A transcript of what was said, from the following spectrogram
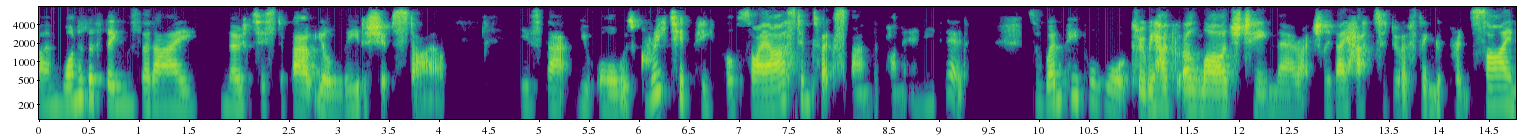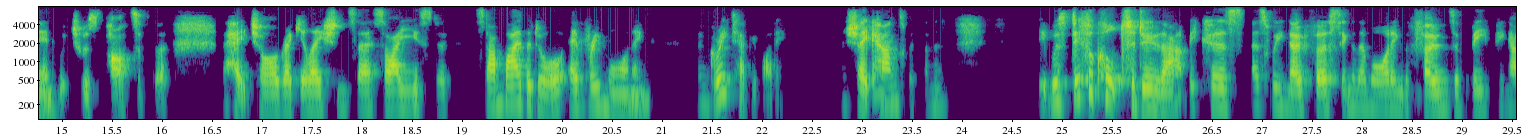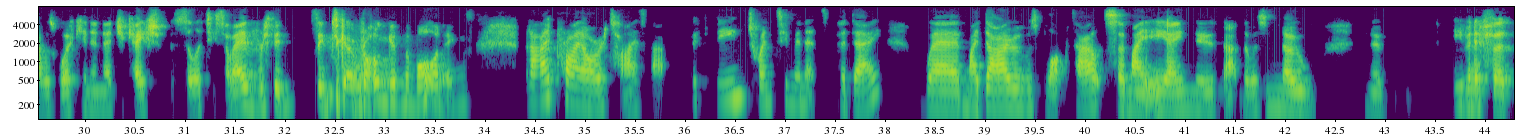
um, "One of the things that I noticed about your leadership style." Is that you always greeted people. So I asked him to expand upon it, and he did. So when people walked through, we had a large team there actually. They had to do a fingerprint sign in, which was part of the, the HR regulations there. So I used to stand by the door every morning and greet everybody and shake hmm. hands with them. And it was difficult to do that because, as we know, first thing in the morning, the phones are beeping. I was working in an education facility, so everything seemed to go wrong in the mornings. But I prioritized that 15, 20 minutes per day where my diary was blocked out. So my EA knew that there was no, you know, even if a,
